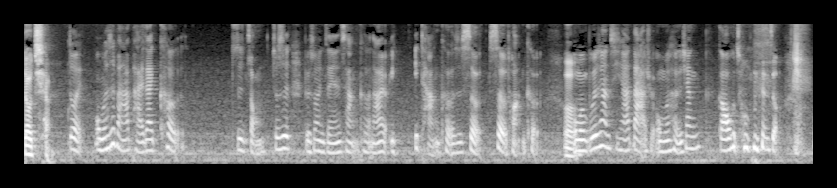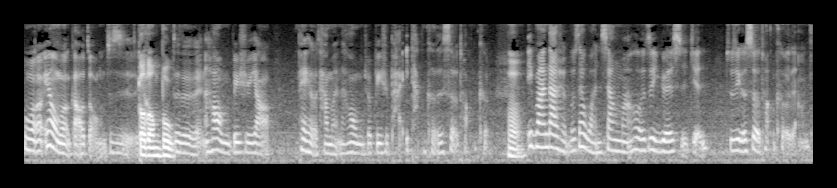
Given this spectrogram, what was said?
要抢对，我们是把它排在课之中，就是比如说你整天上课，然后有一一堂课是社社团课。我嗯们不是像其他大学，我们很像高中那种。我们因为我们有高中就是 高中部，对对对，然后我们必须要配合他们，然后我们就必须排一堂课是社团课。嗯一般大学不是在晚上吗？或者自己约时间，就是一个社团课这样子。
